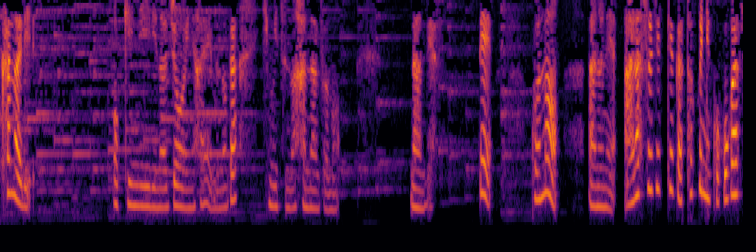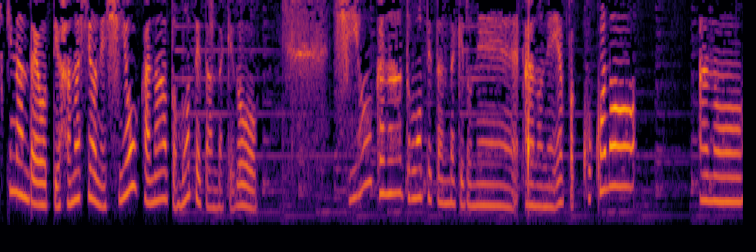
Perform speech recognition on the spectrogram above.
かなりお気に入りの上位に入るのが秘密の花園なんです。で、この、あのね、あらすじっていうか特にここが好きなんだよっていう話をね、しようかなと思ってたんだけど、しようかなと思ってたんだけどね、あのね、やっぱここのあの、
